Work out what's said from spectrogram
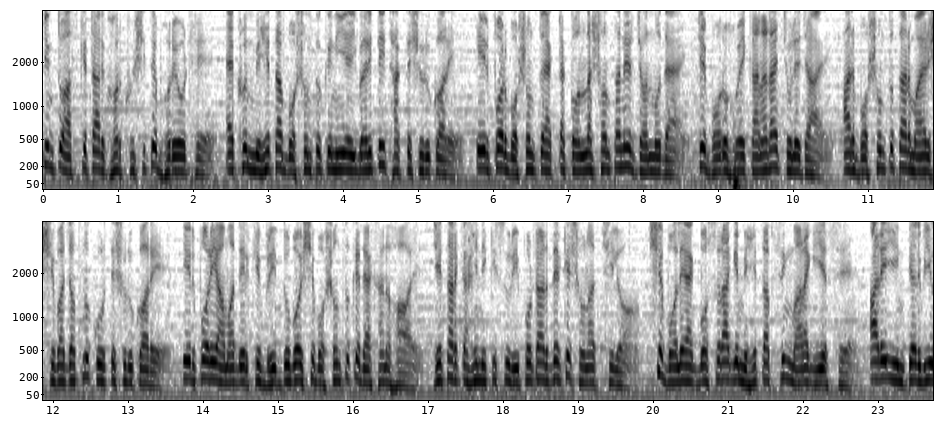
কিন্তু আজকে তার ঘর খুশিতে ভরে ওঠে। এখন মেহতাব বসন্তকে নিয়ে এই বাড়িতেই থাকতে শুরু করে। এরপর বসন্ত একটা কন্যা সন্তানের জন্ম দেয়। যে বড় হয়ে কানাডায় চলে যায়। আর বসন্ত তার মায়ের সেবা যত্ন করতে শুরু করে। এরপরে আমাদেরকে বৃদ্ধ বয়সে বসন্তকে দেখানো হয়। যে তার কাহিনী কিছু রিপোর্টারদেরকে শোনাচ্ছিল। সে বলে, এক বছর আগে মেহতাব সিং মারা গিয়েছে। আর এই ইন্টারভিউ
